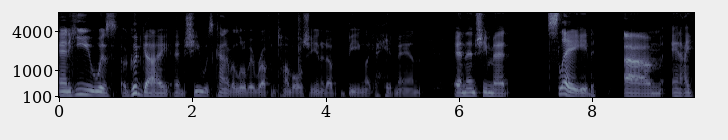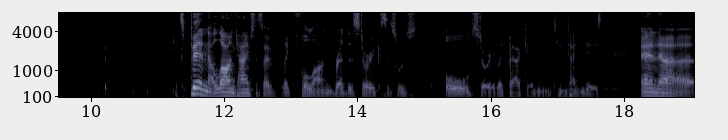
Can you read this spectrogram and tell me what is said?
And he was a good guy and she was kind of a little bit rough and tumble. She ended up being like a hitman. And then she met Slade um and I it's been a long time since I've like full on read this story because this was old story like back in Teen Titan days, and uh,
